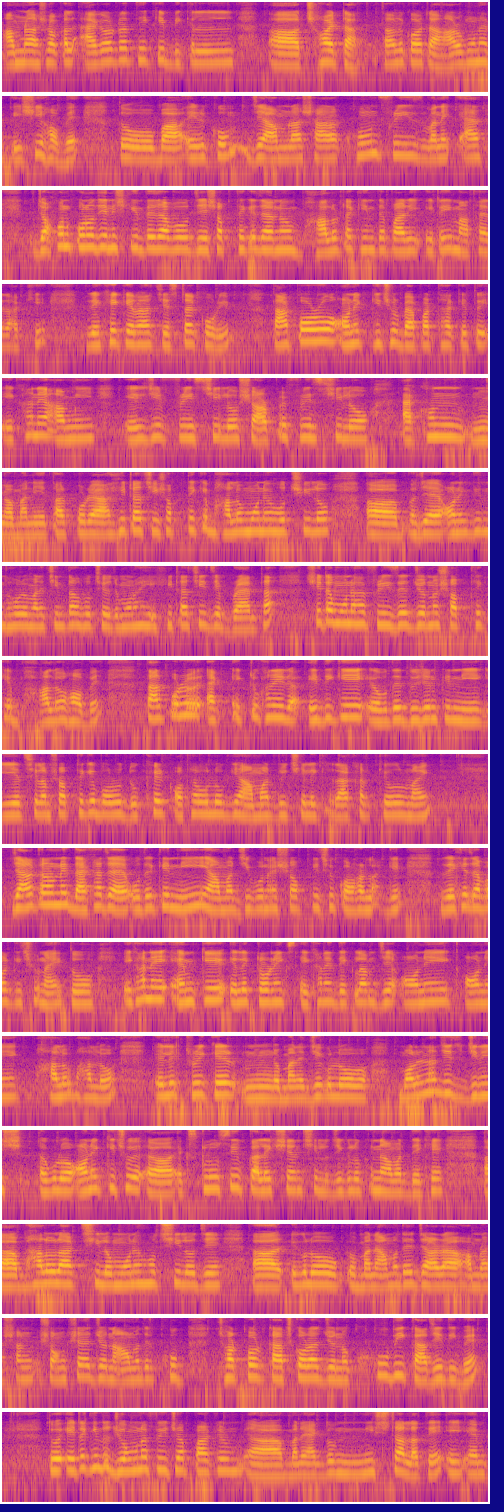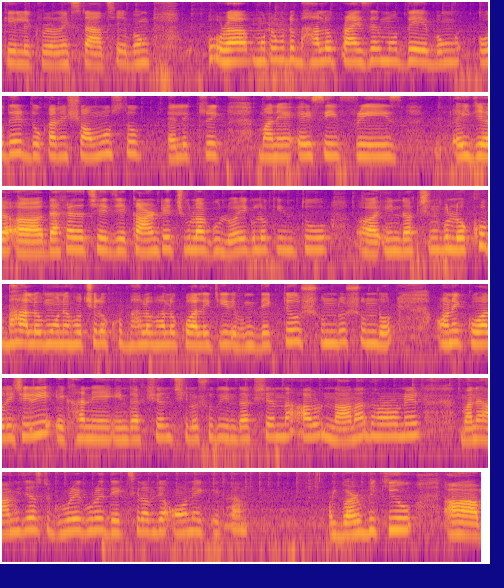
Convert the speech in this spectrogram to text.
আমরা সকাল এগারোটা থেকে বিকেল ছয়টা তাহলে কয়টা? আরও মনে হয় বেশি হবে। তো বা এরকম যে আমরা সারাক্ষণ ফ্রিজ মানে যখন কোনো জিনিস কিনতে যাব, যে সব থেকে যেন ভালোটা কিনতে পারি, এটাই মাথায় রাখি, রেখে কেনার চেষ্টা করি। তারপরও অনেক কিছুর ব্যাপার থাকে। তো এখানে আমি এলজির ফ্রিজ ছিল শার্পের ফ্রিজ ছিল, এখন মানে তারপরে হিটাচি সব থেকে ভালো মনে হচ্ছিল যে অনেক দিন ধরে মানে চিন্তা হচ্ছিল যে মনে হয় হিটাচি যে ব্র্যান্ডটা সেটা মনে হয় ফ্রিজের জন্য সব থেকে ভালো হবে। তারপরে এক, একটুখানি এদিকে ওদের দুজনকে নিয়ে গিয়েছিলাম। সব থেকে বড় দুঃখের কথা হলো গিয়ে আমার দুই ছেলেকে রাখার কেউ নাই। যার কারণে দেখা যায় ওদেরকে নিয়েই আমার জীবনের সব কিছু করা লাগে, রেখে যাবার কিছু নাই। তো এখানে এমকে ইলেকট্রনিক্স এখানে দেখলাম যে অনেক অনেক ভালো ভালো ইলেকট্রিকের মানে যেগুলো বলে না যে জিনিস এগুলো অনেক কিছু এক্সক্লুসিভ কালেকশন ছিল যেগুলো কিনা আমার দেখে ভালো লাগছিল, মনে হচ্ছিল যে এগুলো মানে আমাদের যারা আমরা সংসারের জন্য আমাদের খুব ঝটপট কাজ করার জন্য খুবই কাজে দিবে। তো এটা কিন্তু যমুনা ফিউচার পার্কের মানে একদম নিষ্ঠালাতে এই এম কে ইলেকট্রনিক্সটা আছে এবং ওরা মোটামুটি ভালো প্রাইসের মধ্যে এবং ওদের দোকানের সমস্ত ইলেকট্রিক মানে এসি ফ্রিজ এই যে দেখা যাচ্ছে যে কারেন্টের চুলাগুলো, এগুলো কিন্তু ইন্ডাকশনগুলো খুব ভালো মনে হচ্ছিল, খুব ভালো ভালো কোয়ালিটির এবং দেখতেও সুন্দর সুন্দর। অনেক কোয়ালিটিরই এখানে ইন্ডাকশন ছিল। শুধু ইন্ডাকশন না আরও নানা ধরনের মানে আমি জাস্ট ঘুরে ঘুরে দেখছিলাম যে অনেক, এটা বারবিকিউ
